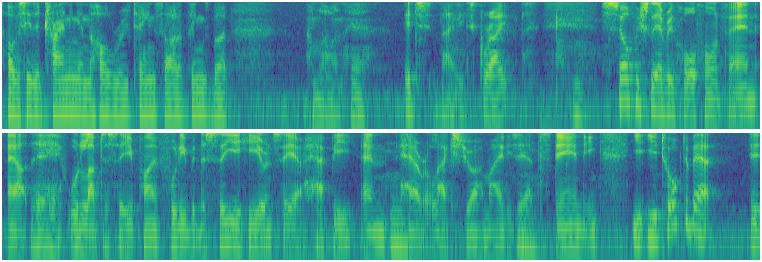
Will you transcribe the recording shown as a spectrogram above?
obviously the training and the whole routine side of things. But I'm loving. Yeah. It's mate, it's great. Selfishly, every Hawthorn fan out there would love to see you playing footy, but to see you here and see how happy and how relaxed you are, mate, is outstanding. You, you talked about uh,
